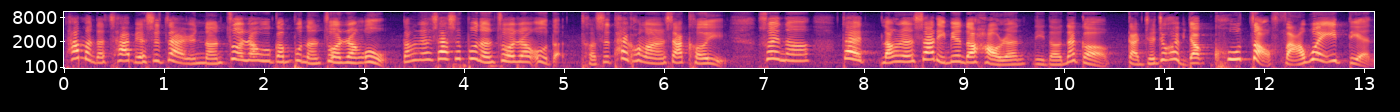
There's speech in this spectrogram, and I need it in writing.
他们的差别是在于能做任务跟不能做任务。狼人杀是不能做任务的，可是太空狼人杀可以。所以呢，在狼人杀里面的好人，你的那个感觉就会比较枯燥乏味一点。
